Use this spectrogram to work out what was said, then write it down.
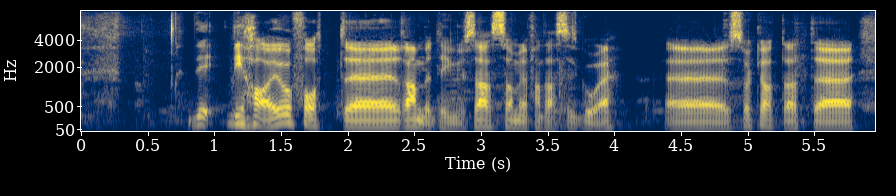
de, de har jo fått uh, rammebetingelser som er fantastisk gode. Uh, så klart at eh,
